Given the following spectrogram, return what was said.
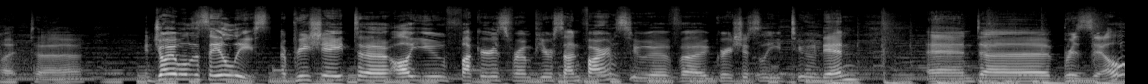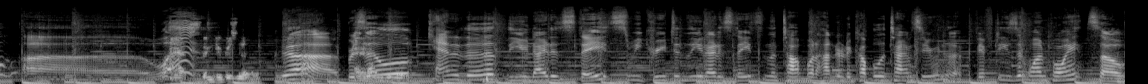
but uh, enjoyable to say the least. Appreciate uh, all you fuckers from Pure Sunfarms who have uh, graciously tuned in. And uh, Brazil. What? You, Brazil. Yeah, Brazil, Canada, the United States. We creeped into the United States in the top 100 a couple of times here, in the 50s at one point. So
